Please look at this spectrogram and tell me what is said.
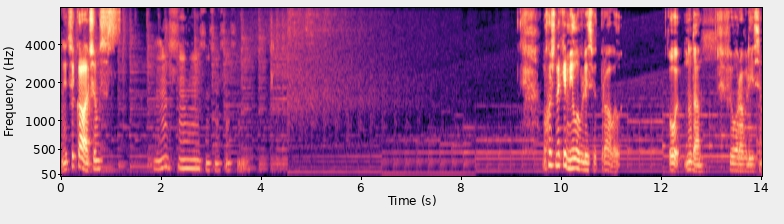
Не цікаво, чим. Ну, хоч на Кемілу в ліс відправили. Ой, ну да, Фіора в лісі.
